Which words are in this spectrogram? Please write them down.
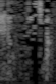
siempre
